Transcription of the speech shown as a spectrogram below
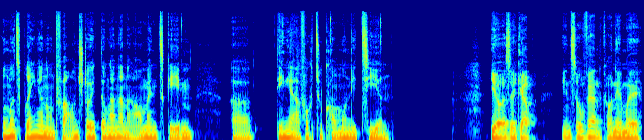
umzubringen und Veranstaltungen an Raum zu geben, äh, Dinge einfach zu kommunizieren. Ja, also ich glaube, insofern kann ich mal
